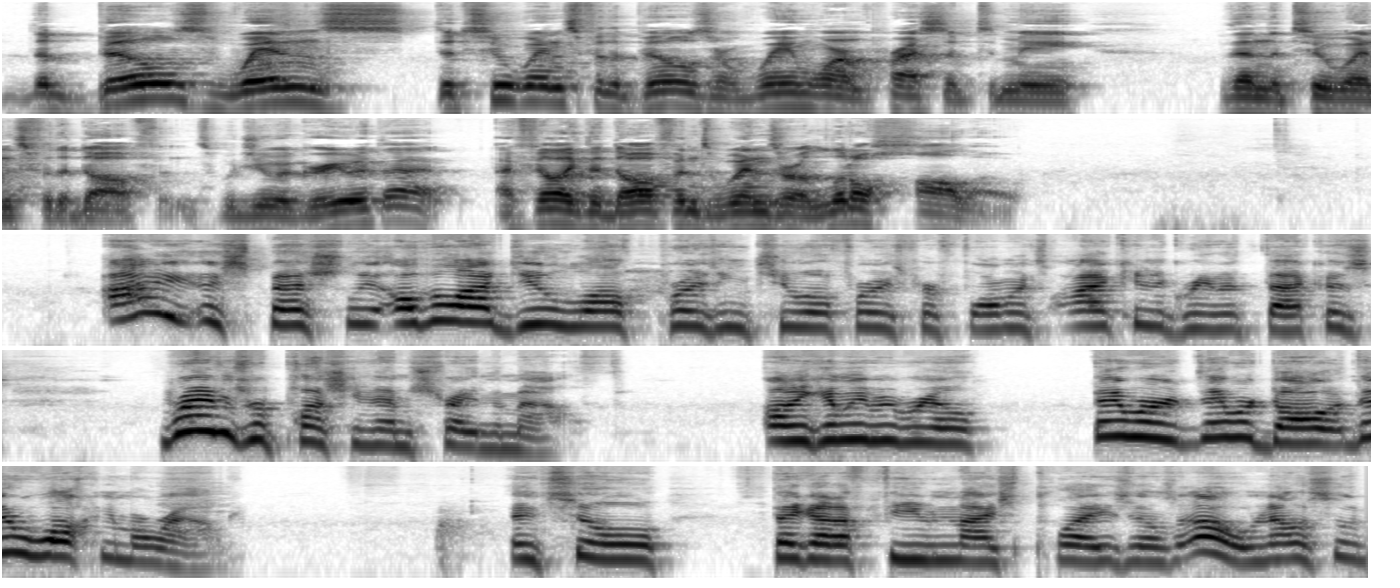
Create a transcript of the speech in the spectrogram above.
the Bills wins, the two wins for the Bills are way more impressive to me than the two wins for the Dolphins. Would you agree with that? I feel like the Dolphins wins are a little hollow. I especially, although I do love praising Tua for his performance, I can agree with that because Ravens were punching them straight in the mouth. I mean, can we be real? They were they were dog they were walking them around until they got a few nice plays. And I was like, oh, now it's a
